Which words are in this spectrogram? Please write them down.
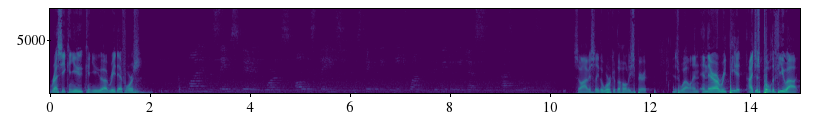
Ressi, can you can you uh, read that for us? One and the same Spirit works all these things, distributing to each one individually just as He wills. So obviously the work of the Holy Spirit as well. And and there are repeated I just pulled a few out.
